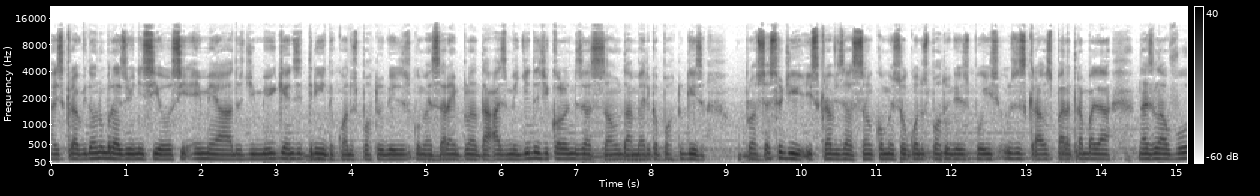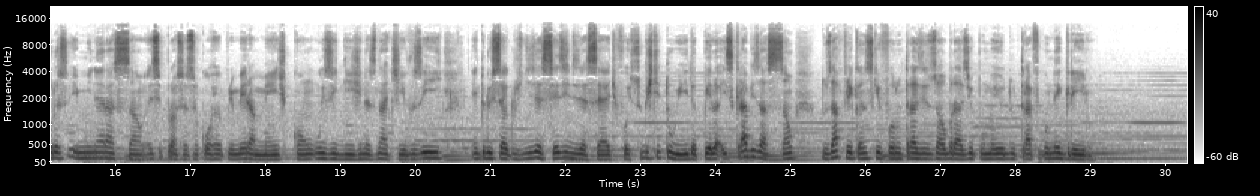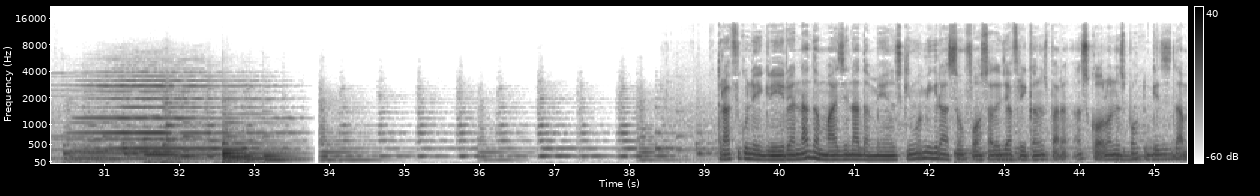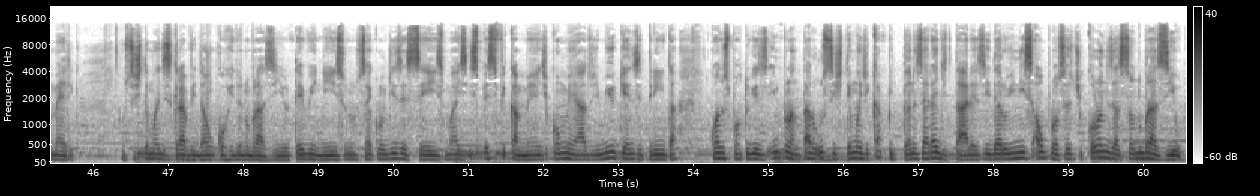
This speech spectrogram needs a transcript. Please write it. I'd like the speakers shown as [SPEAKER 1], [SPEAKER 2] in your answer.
[SPEAKER 1] A escravidão no Brasil iniciou-se em meados de 1530, quando os portugueses começaram a implantar as medidas de colonização da América Portuguesa. O processo de escravização começou quando os portugueses pôs os escravos para trabalhar nas lavouras e mineração. Esse processo ocorreu primeiramente com os indígenas nativos e, entre os séculos 16 e 17, foi substituída pela escravização dos africanos que foram trazidos ao Brasil por meio do tráfico negreiro. Tráfico negreiro é nada mais e nada menos que uma migração forçada de africanos para as colônias portuguesas da América. O sistema de escravidão ocorrido no Brasil teve início no século XVI, mais especificamente com meados de 1530, quando os portugueses implantaram o sistema de capitães hereditárias e deram início ao processo de colonização do Brasil.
